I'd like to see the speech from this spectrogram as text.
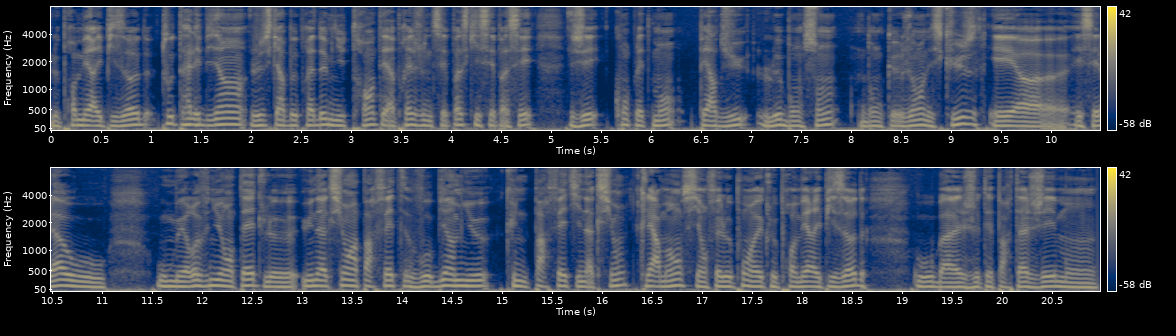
le premier épisode, tout allait bien jusqu'à à peu près 2 minutes 30 et après je ne sais pas ce qui s'est passé. J'ai complètement perdu le bon son. Donc euh, je m'en excuse. Et, euh, et c'est là où, où m'est revenu en tête le une action imparfaite vaut bien mieux qu'une parfaite inaction. Clairement, si on fait le point avec le premier épisode où bah, je t'ai partagé mon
